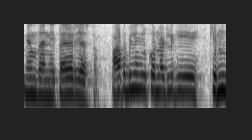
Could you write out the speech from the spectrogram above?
మేము దాన్ని తయారు చేస్తాం. పాత బిల్డింగ్లు కొన్నట్లకి కింద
